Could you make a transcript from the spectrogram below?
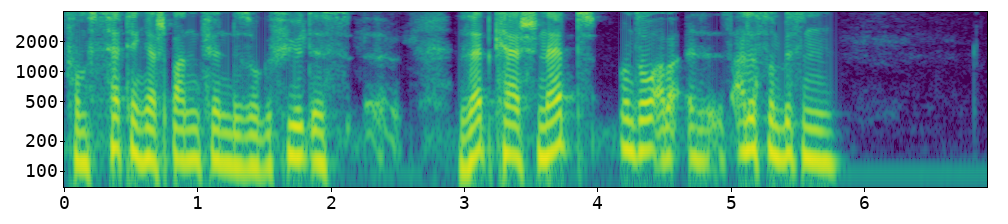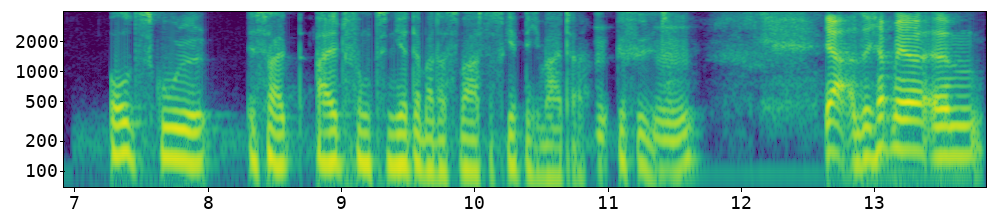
vom Setting her spannend finde. So gefühlt ist äh, Zcash.net und so, aber es ist alles so ein bisschen oldschool, ist halt alt, funktioniert, aber das war's, das geht nicht weiter, mhm. gefühlt. Mhm. Ja, also ich habe mir, ähm,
